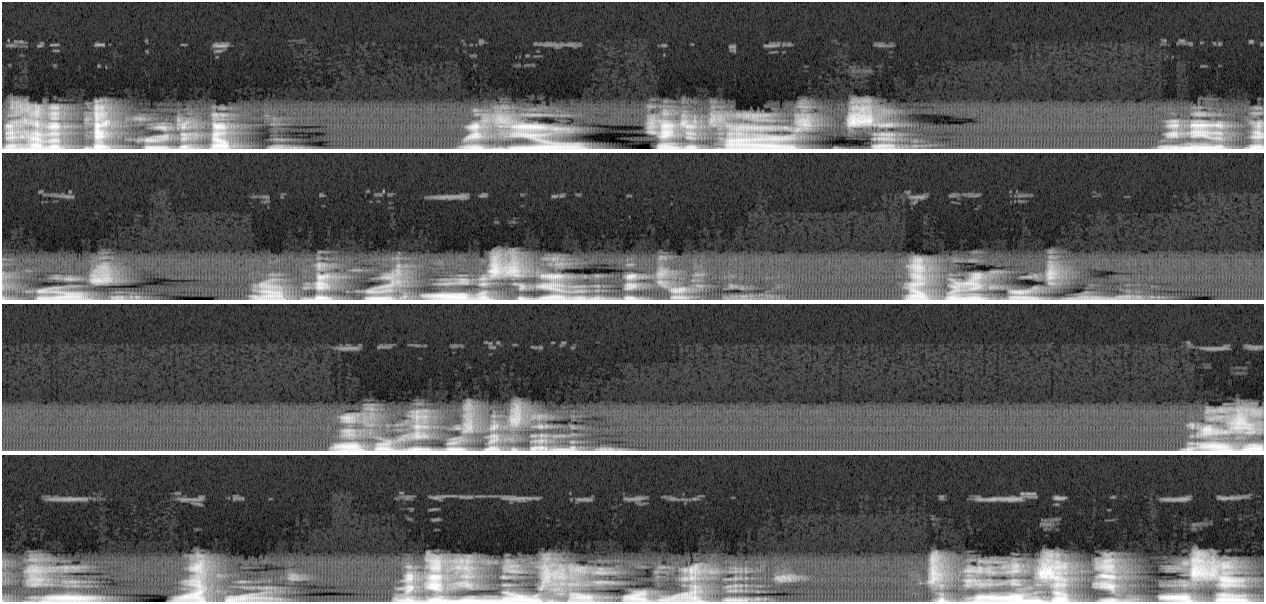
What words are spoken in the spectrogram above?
They have a pit crew to help them refuel, change the tires, etc. We need a pit crew also. And our pit crew is all of us together in the big church family, helping and encouraging one another. The author of Hebrews makes that known. But also Paul, likewise. I mean, again, he knows how hard life is. So Paul himself also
